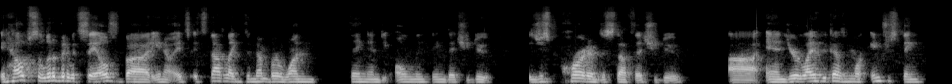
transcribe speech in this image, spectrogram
It helps a little bit with sales, but you know, it's it's not like the number one thing and the only thing that you do. It's just part of the stuff that you do. Uh, and your life becomes more interesting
